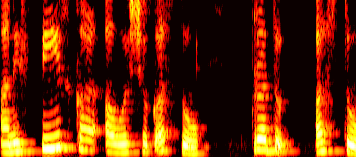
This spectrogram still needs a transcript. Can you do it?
आणि स्थिर काळ आवश्यक असतो प्रदो असतो.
